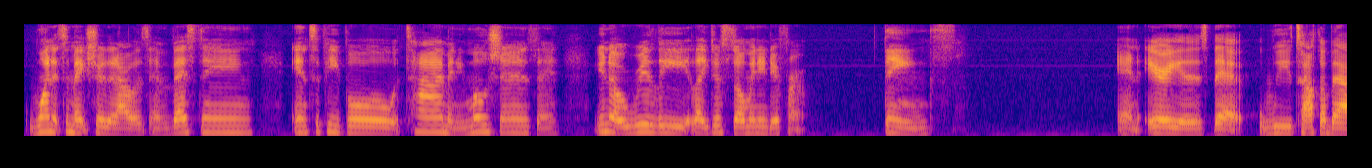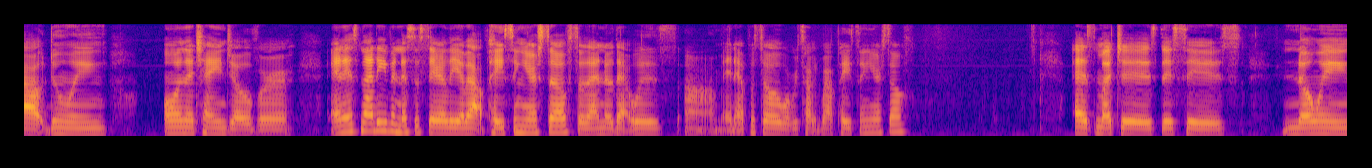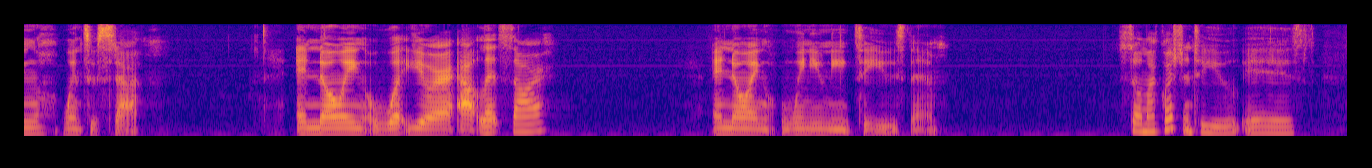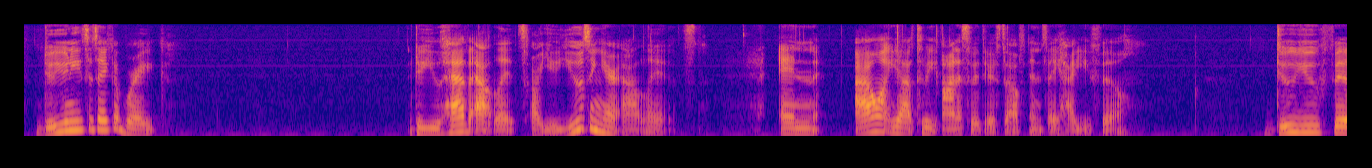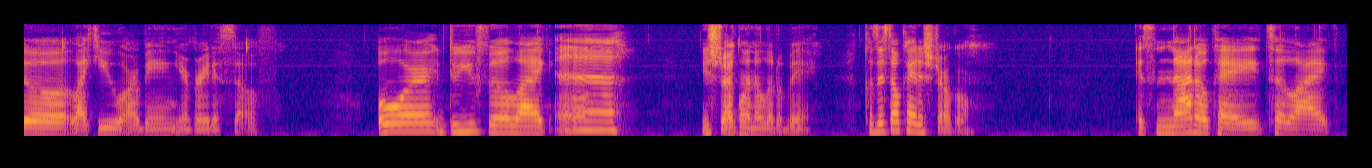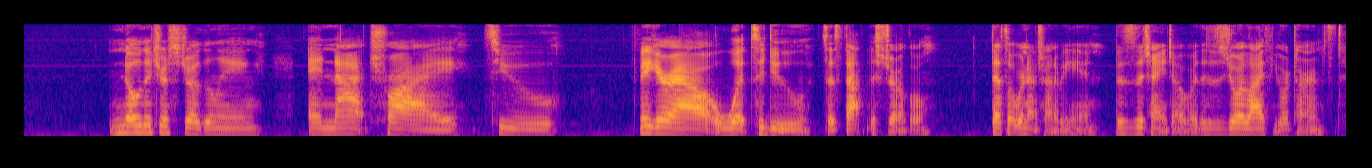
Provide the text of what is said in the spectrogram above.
wanted to make sure that I was investing into people with time and emotions and, you know, really like just so many different things and areas that we talk about doing on the changeover. And it's not even necessarily about pacing yourself. So I know that was um, an episode where we talked about pacing yourself. As much as this is knowing when to stop and knowing what your outlets are and knowing when you need to use them. So, my question to you is Do you need to take a break? Do you have outlets? Are you using your outlets? And I want y'all to be honest with yourself and say how you feel. Do you feel like you are being your greatest self? Or do you feel like, eh, you're struggling a little bit? Because it's okay to struggle. It's not okay to like know that you're struggling and not try to figure out what to do to stop the struggle. That's what we're not trying to be in. This is a changeover. This is your life, your terms.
